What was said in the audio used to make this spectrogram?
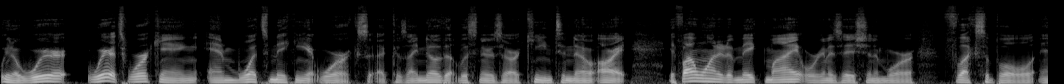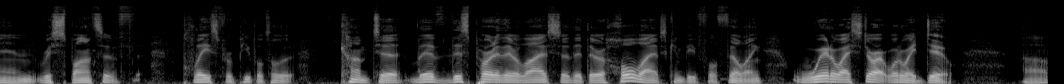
you know where where it's working and what's making it work because i know that listeners are keen to know all right if i wanted to make my organization a more flexible and responsive place for people to come to live this part of their lives so that their whole lives can be fulfilling where do i start what do i do uh,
